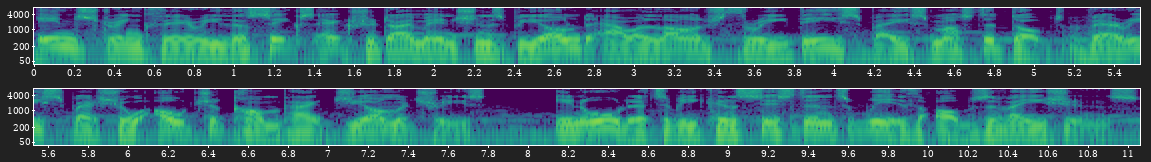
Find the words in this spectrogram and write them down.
In string theory, the six extra dimensions beyond our large 3D space must adopt very special ultra-compact geometries in order to be consistent with observations.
